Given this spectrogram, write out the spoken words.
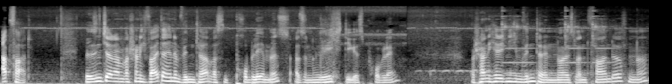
Abfahrt. Wir sind ja dann wahrscheinlich weiterhin im Winter, was ein Problem ist. Also ein richtiges Problem. Wahrscheinlich hätte ich nicht im Winter in ein neues Land fahren dürfen, ne?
